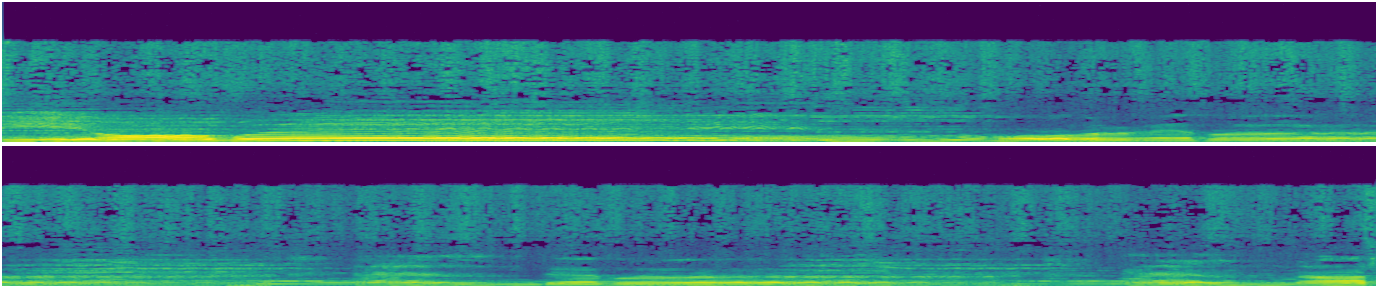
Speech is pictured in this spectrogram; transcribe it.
me always? Forever and ever and not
